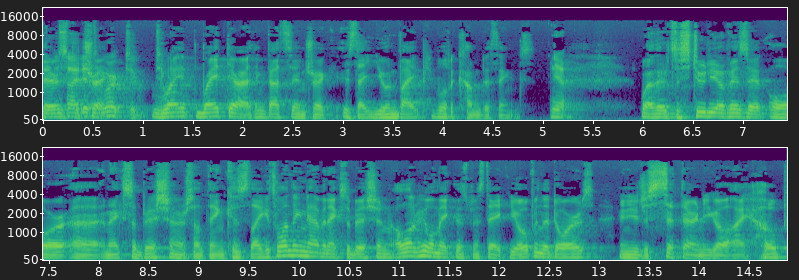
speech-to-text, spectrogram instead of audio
there's the trick to work to, to right right there i think that's the trick is that you invite people to come to things yeah. whether it's a studio visit or uh, an exhibition or something because like it's one thing to have an exhibition a lot of people make this mistake you open the doors and you just sit there and you go i hope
